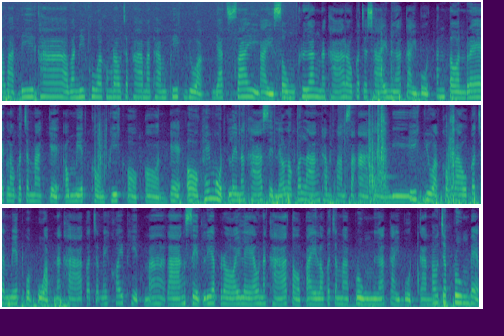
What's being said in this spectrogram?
สวัสดีค่ะ วันนี้ครัวของเราจะพามาทำพริกหยวก ยัดไส้ไก่ทรงเครื่องนะคะ เราก็จะใช้เนื้อไก่บดขั้นตอนแรกเราก็จะมาแกะเอาเม็ดของพริกออกก่อน แกะออกให้หมดเลยนะคะ เสร็จแล้วเราก็ล้างทำความสะอาดอย่างดีพริกกหยวกของเราก็จะเม็ดอวบๆนะคะ ก็จะไม่ค่อยเผ็ดมาก ล้างเสร็จเรียบร้อยแล้วนะคะ ต่อไปเราก็จะมาปรุงเนื้อไก่บดกัน เราจะปรุงแบบ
